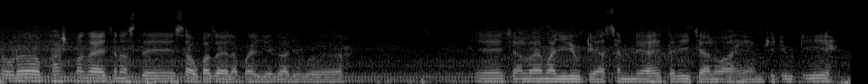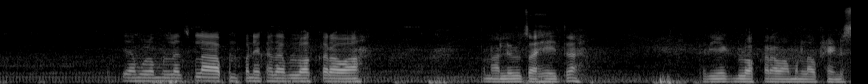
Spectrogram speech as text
तेवढं फास्ट पण जायचं नसते सावका जायला पाहिजे गाडीवर. हे चालू आहे माझी ड्युटी आज संडे आहे तरी चालू आहे आमची ड्युटी त्यामुळं म्हणलं चला आपण पण एखादा ब्लॉग करावा. पण आलेलोच आहे इथं. एक ब्लॉक करावा म्हणला फ्रेंड्स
